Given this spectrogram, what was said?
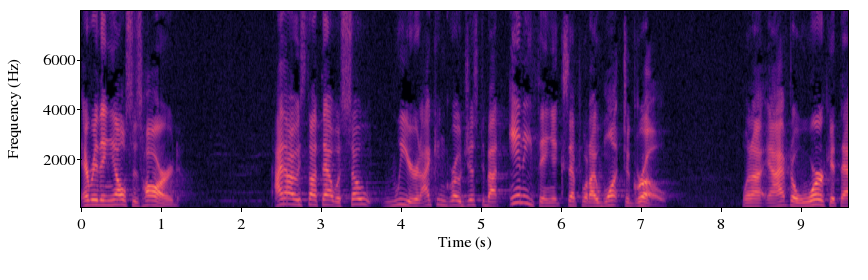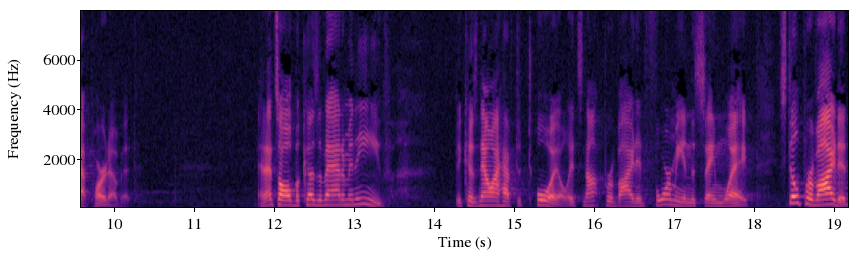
everything else is hard. I always thought that was so weird. I can grow just about anything except what I want to grow. When I, I have to work at that part of it. And that's all because of Adam and Eve. Because now I have to toil. It's not provided for me in the same way. Still provided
